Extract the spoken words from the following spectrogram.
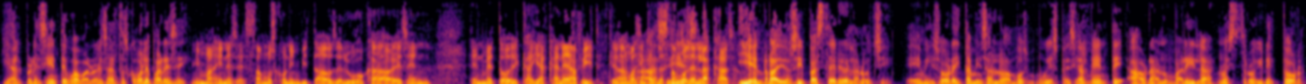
y al presidente Juan Manuel Santos. ¿Cómo le parece? Imagínese, estamos con invitados de lujo cada vez en, en Metódica y acá en EAFIT, que es lo más importante, estamos en la casa. Y en Radio Cipa Estéreo en la noche, emisora, y también saludamos muy especialmente a Abraham Umbarila, nuestro director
